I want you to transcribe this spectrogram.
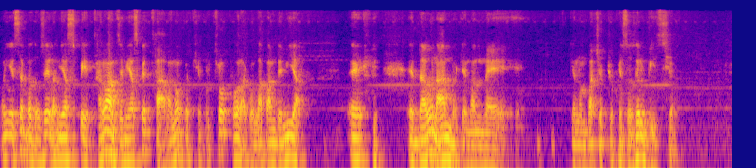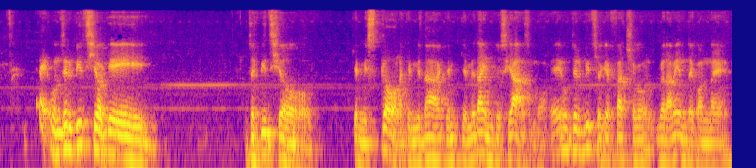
ogni sabato sera mi aspettano, anzi mi aspettavano, perché purtroppo ora con la pandemia è, è da un anno che non, è, che non faccio più questo servizio. È un servizio che un servizio che mi sprola, che mi, dà, che, che mi dà entusiasmo. È un servizio che faccio con, veramente con,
